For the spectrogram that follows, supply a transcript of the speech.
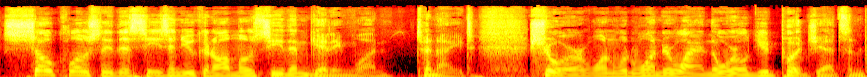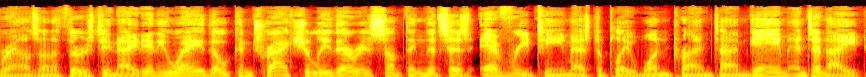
so closely this season you can almost see them getting one tonight. Sure, one would wonder why in the world you'd put Jets and Browns on a Thursday night anyway, though contractually there is something that says every team has to play one primetime game, and tonight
